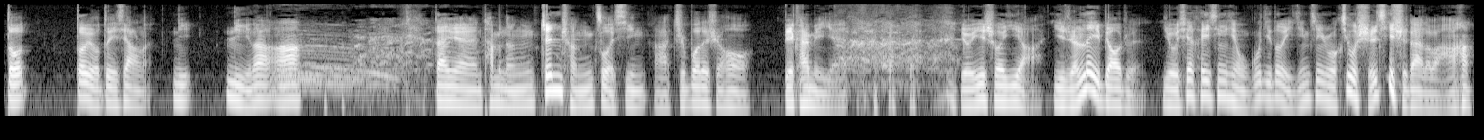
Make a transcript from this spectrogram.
都都有对象了，你你呢啊？但愿他们能真诚做星啊！直播的时候别开美颜。有一说一啊，以人类标准，有些黑猩猩我估计都已经进入旧石器时代了吧啊！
